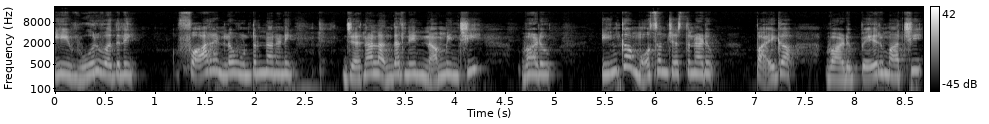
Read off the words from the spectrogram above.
ఈ ఊరు వదిలి ఫారెన్లో ఉంటున్నానని జనాలందరినీ నమ్మించి వాడు ఇంకా మోసం చేస్తున్నాడు. పైగా వాడు పేరు మార్చి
